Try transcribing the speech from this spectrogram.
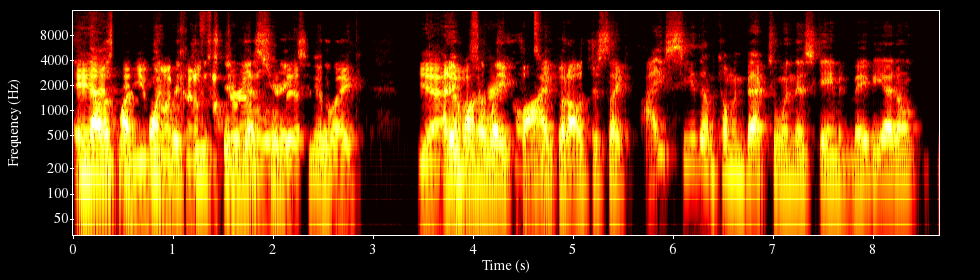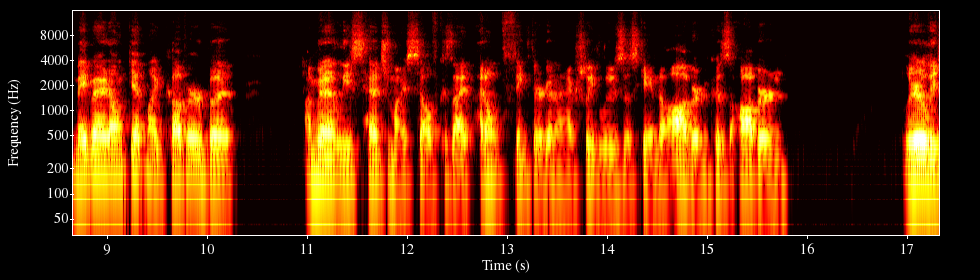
And, that was my and point with kinda Houston around a little yesterday bit. too. Like Yeah, I didn't want to lay five, too. but I was just like, I see them coming back to win this game, and maybe I don't, maybe I don't get my cover, but I'm gonna at least hedge myself because I, I don't think they're gonna actually lose this game to Auburn because Auburn literally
